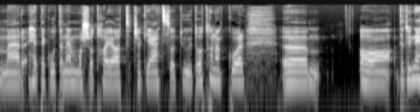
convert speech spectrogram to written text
már hetek óta nem mosott hajat, csak játszott, ült otthon, akkor a, tehát, hogy ne,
